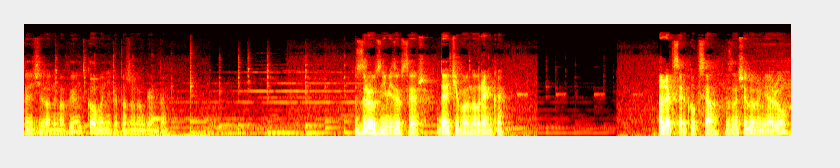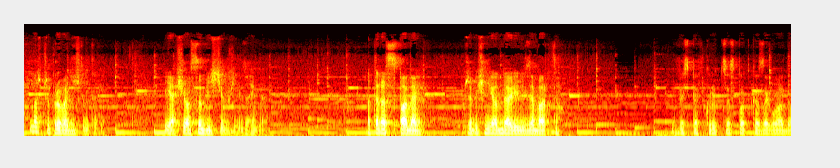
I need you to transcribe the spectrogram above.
Ten zielony ma wyjątkowo niewyparzoną gębę. Zrób z nimi co chcesz. Daję ci wolną rękę. Alekser Koksa z naszego wymiaru masz przyprowadzić tutaj. Ja się osobiście już nie zajmę. A teraz spadaj, żeby się nie oddalili za bardzo. Wyspę wkrótce spotka zagłada.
